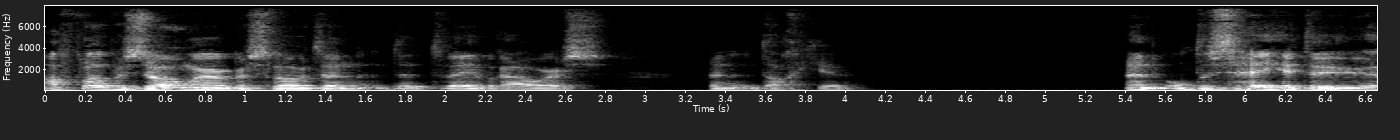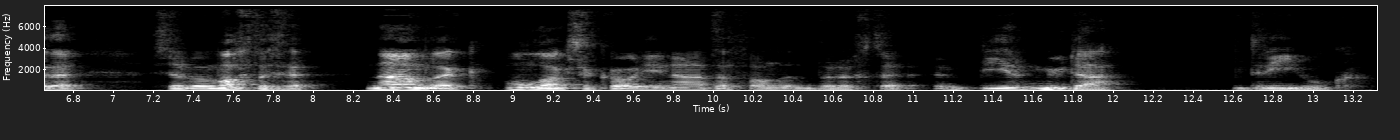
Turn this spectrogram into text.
afgelopen zomer besloten de twee brouwers een dagje een onderzeeër te huren. Ze bemachtigen namelijk onlangs de coördinaten van het beruchte Bermuda driehoek.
